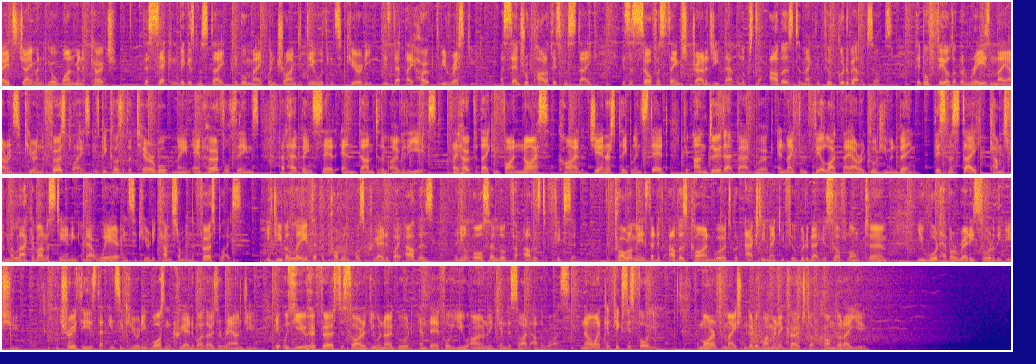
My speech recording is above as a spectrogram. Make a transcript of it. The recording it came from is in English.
Hey, it's Jaemin, your one minute coach. The second biggest mistake people make when trying to deal with insecurity is that they hope to be rescued. A central part of this mistake is a self esteem strategy that looks to others to make them feel good about themselves. People feel that the reason they are insecure in the first place is because of the terrible, mean, and hurtful things that have been said and done to them over the years. They hope that they can find nice, kind, generous people instead to undo that bad work and make them feel like they are a good human being. This mistake comes from the lack of understanding about where insecurity comes from in the first place. If you believe that the problem was created by others, then you'll also look for others to fix it. The problem is that if others' kind words could actually make you feel good about yourself long term, you would have already sorted the issue. The truth is that insecurity wasn't created by those around you. It was you who first decided you were no good, and therefore you only can decide otherwise. No one can fix this for you. For more information, go to oneminutecoach.com.au.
